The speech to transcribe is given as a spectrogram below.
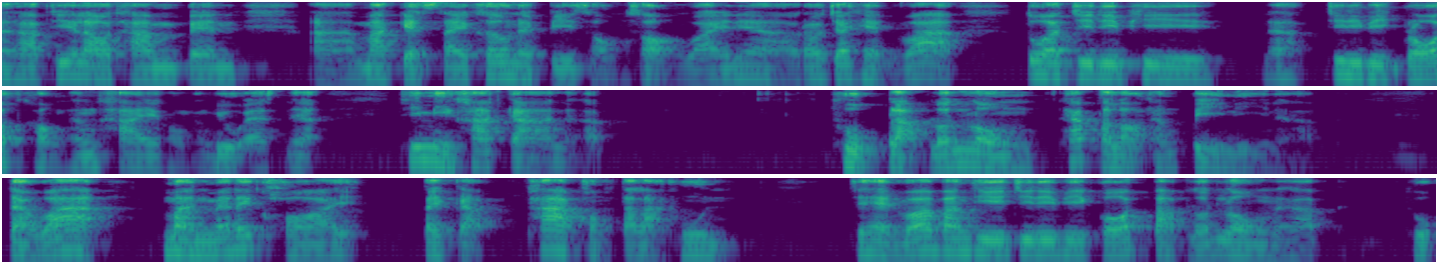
นะครับ ที่เราทำเป็นอ่า market cycle ในปี 22 ไว้เนี่ยเราจะเห็นว่าตัว GDP นะครับ GDP growth ของทั้งไทยของทั้ง US เนี่ยที่มีคาดการณ์นะครับ ถูกปรับลดลงแทบตลอดทั้งปีนี้นะครับ แต่ว่ามันไม่ได้คล้อยไปกับภาพของตลาดหุ้น จะเห็นว่าบางที GDP growth ปรับลดลงนะครับ ถูก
